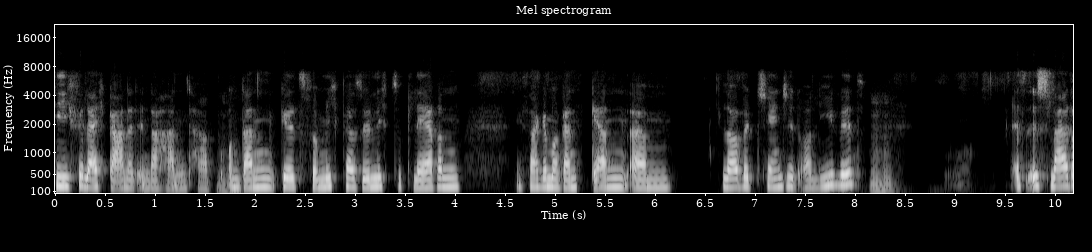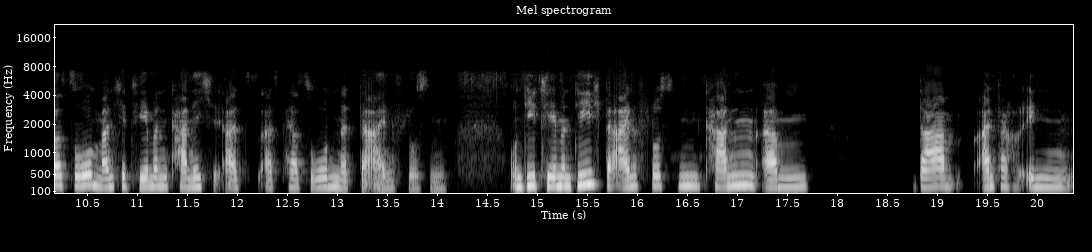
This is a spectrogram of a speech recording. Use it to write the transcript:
die ich vielleicht gar nicht in der Hand habe. Mhm. Und dann gilt es für mich persönlich zu klären, ich sage immer ganz gern, ähm, love it, change it or leave it. Mhm. Es ist leider so, manche Themen kann ich als, als Person nicht beeinflussen. Und die Themen, die ich beeinflussen kann, ähm, da einfach in,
